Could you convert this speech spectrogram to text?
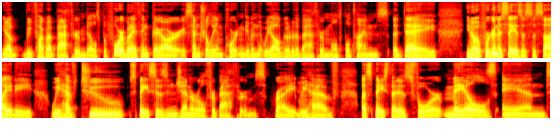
you know, we've talked about bathroom bills before, but I think they are essentially important given that we all go to the bathroom multiple times a day. You know, if we're going to say as a society, we have two spaces in general for bathrooms, right? We Mm. have a space that is for males and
